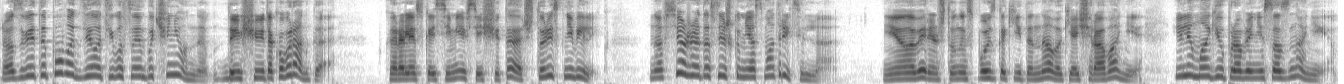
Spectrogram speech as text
разве это повод сделать его своим подчиненным, да еще и такого ранга? В королевской семье все считают, что риск невелик, но все же это слишком неосмотрительно. Я уверен, что он использует какие-то навыки очарования или магию управления сознанием.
